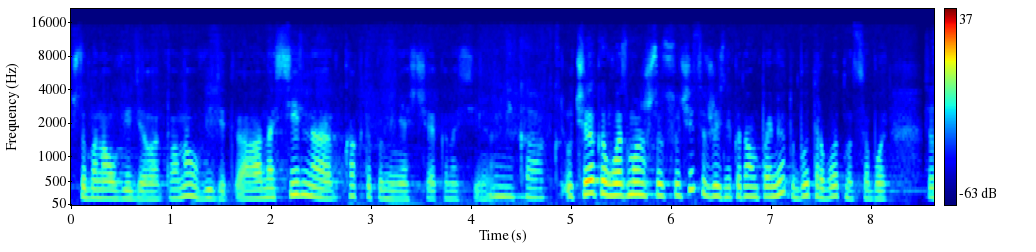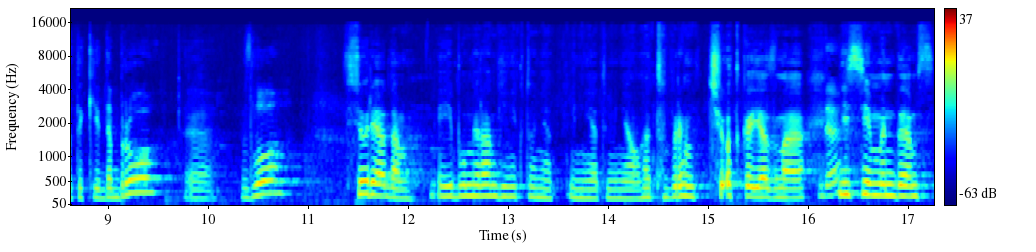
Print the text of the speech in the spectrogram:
чтобы она увидела, то она увидит. А она сильно, как ты поменяешь человека насильно? Никак. У человека, возможно, что-то случится в жизни, когда он поймет и будет работать над собой. Все-таки добро, э, зло. Все рядом. И бумеранги никто не, от- не отменял. Это прям четко я знаю. Да? Не Симендемс.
